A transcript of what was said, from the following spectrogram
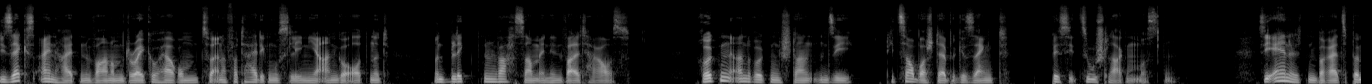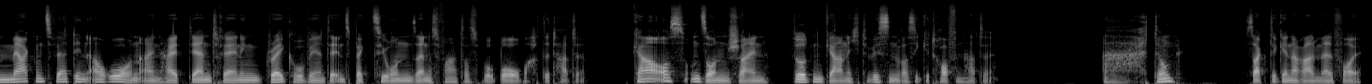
Die sechs Einheiten waren um Draco herum zu einer Verteidigungslinie angeordnet und blickten wachsam in den Wald heraus. Rücken an Rücken standen sie, die Zauberstäbe gesenkt, bis sie zuschlagen mussten. Sie ähnelten bereits bemerkenswert den Auroreneinheiten, deren Training Draco während der Inspektionen seines Vaters beobachtet hatte. Chaos und Sonnenschein würden gar nicht wissen, was sie getroffen hatte. Achtung, sagte General Malfoy.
